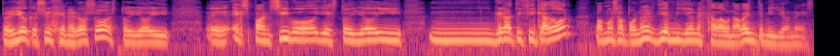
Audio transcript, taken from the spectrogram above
pero yo que soy generoso, estoy hoy eh, expansivo y estoy hoy mmm, gratificador, vamos a poner 10 millones cada una, 20 millones.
